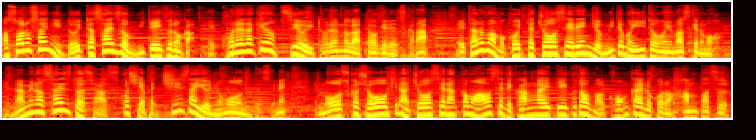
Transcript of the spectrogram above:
ま、その際にどういったサイズを見ていくのか、これだけの強いトレンドがあったわけですから、え例えばもこういった調整レンジを見てもいいと思いますけども、波のサイズとしては少しやっぱり小さいように思うんですよね。もう少し大きな調整なんかも合わせて考えていくと、まあ、今回のこの反発、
